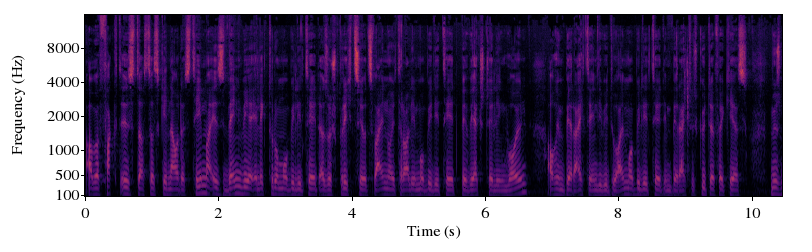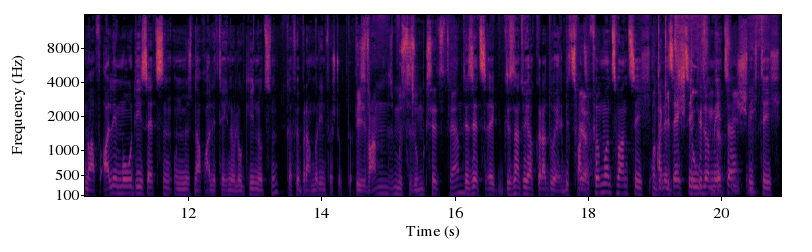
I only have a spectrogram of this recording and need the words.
Aber Fakt ist, dass das genau das Thema ist, wenn wir Elektromobilität, also sprich CO2-neutrale Mobilität bewerkstelligen wollen, auch im Bereich der Individualmobilität, im Bereich des Güterverkehrs, müssen wir auf alle Modi setzen und müssen auch alle Technologien nutzen. Dafür brauchen wir die Infrastruktur. Bis wann muss das umgesetzt werden? Das ist, jetzt, äh, das ist natürlich auch graduell. Bis 2025, ja. alle 60 Stufen Kilometer, dazwischen. richtig.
